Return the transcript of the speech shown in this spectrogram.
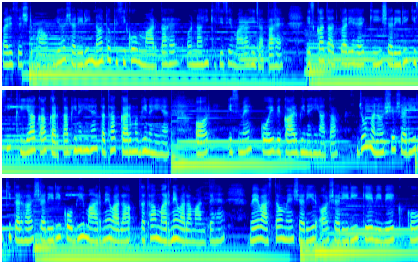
परिशिष्ट भाव। यह शरीरी न तो किसी को मारता है और न ही किसी से मारा ही जाता है। इसका तात्पर्य है कि शरीरी किसी क्रिया का कर्ता भी नहीं है तथा कर्म भी नहीं है और इसमें कोई विकार भी नहीं आता। जो मनुष्य शरीर की तरह शरीरी को भी मारने वाला तथा मरने वाला मानते हैं, वे वास्तव में शरीर और शरीरी के विवेक को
